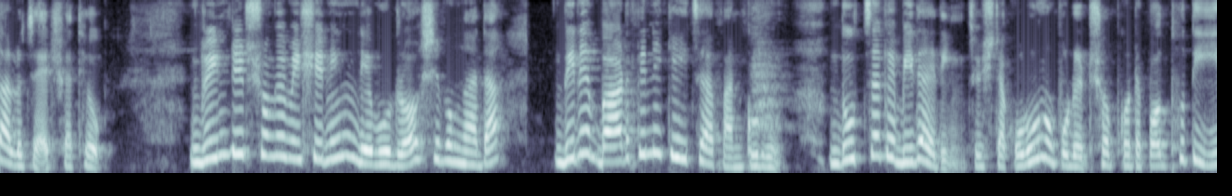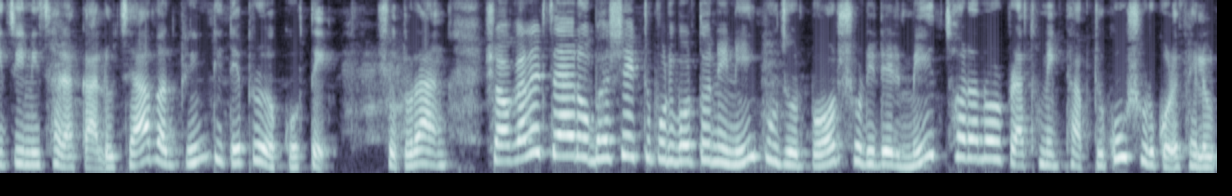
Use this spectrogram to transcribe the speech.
কালো চায়ের সাথেও। গ্রিন টির সঙ্গে মিশিয়ে নিন লেবুর রস এবং আদা। দিনে বারদিনেকেই চা পান করুন। দুধ চাকে বিদায় দিন। চেষ্টা করুন উপরের সবকটা পদ্ধতি, চিনি ছাড়া কালো চা বা গ্রিন টিতে প্রয়োগ করতে। সুতরাং সকালের চায়ের অভ্যাসে একটু পরিবর্তন এনেই পুজোর পর শরীরের মেদ ছড়ানোর প্রাথমিক ধাপটুকু শুরু করে ফেলুন।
